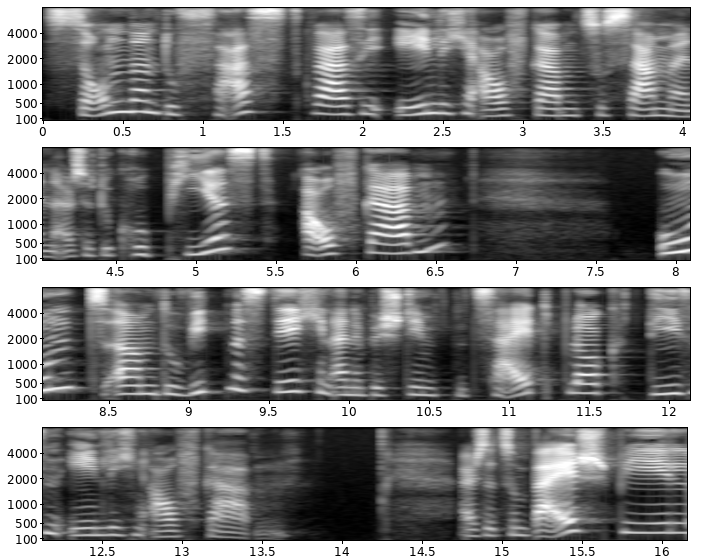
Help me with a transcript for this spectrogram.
sondern du fasst quasi ähnliche Aufgaben zusammen. Also du gruppierst Aufgaben und ähm, du widmest dich in einem bestimmten Zeitblock diesen ähnlichen Aufgaben. Also zum Beispiel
